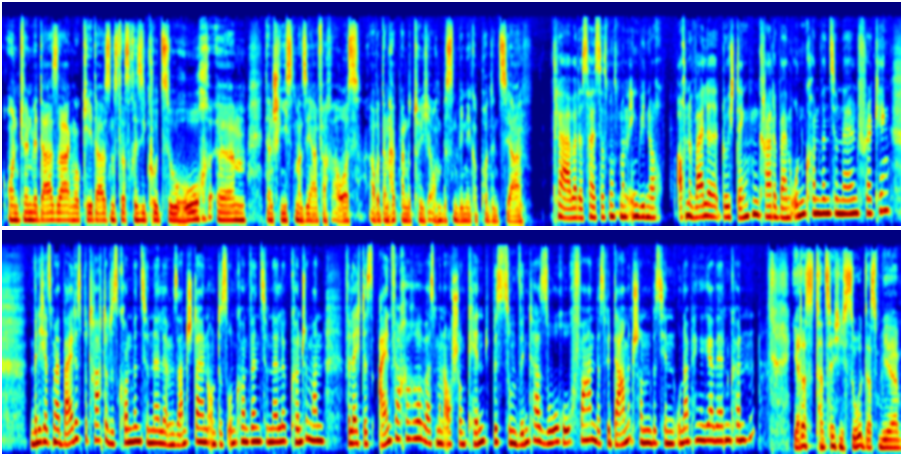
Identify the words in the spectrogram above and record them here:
Und wenn wir da sagen, okay, da ist uns das Risiko zu hoch, ähm, dann schließt man sie einfach aus. Aber dann hat man natürlich auch ein bisschen weniger Potenzial. Klar, aber das heißt, das muss man irgendwie noch auch eine Weile durchdenken, gerade beim unkonventionellen Fracking. Wenn ich jetzt mal beides betrachte, das konventionelle im Sandstein und das unkonventionelle, könnte man vielleicht das Einfachere, was man auch schon kennt, bis zum Winter so hochfahren, dass wir damit schon ein bisschen unabhängiger werden könnten? Ja, das ist tatsächlich so, dass wir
